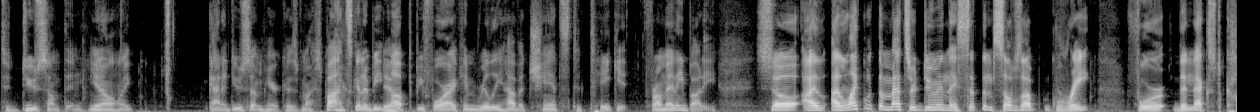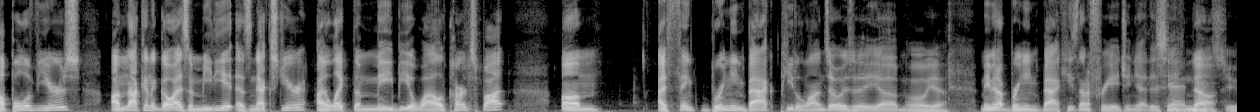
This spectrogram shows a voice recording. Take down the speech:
to do something. You know, like, got to do something here because my spot's going to be Yeah. up before I can really have a chance to take it from anybody. So I, I like what the Mets are doing. They set themselves up great for the next couple of years. I'm not going to go as immediate as next year. I like the maybe a wild card spot. Um, I think bringing back Pete Alonso is a um, Oh yeah. maybe not bringing back. He's not a free agent yet, is he? No. You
